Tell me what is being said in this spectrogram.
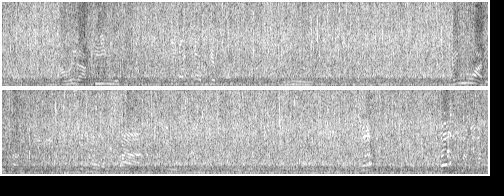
เนี่ยเหรอเอาเวลาปิ้งเลยค่ะมีน้ำเจียวเก็บเหรออืมแป้งนวดดิสัน หนวดตาลอยู่นะเอ๊ะเอ๊ะแบบนี้น้ำ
